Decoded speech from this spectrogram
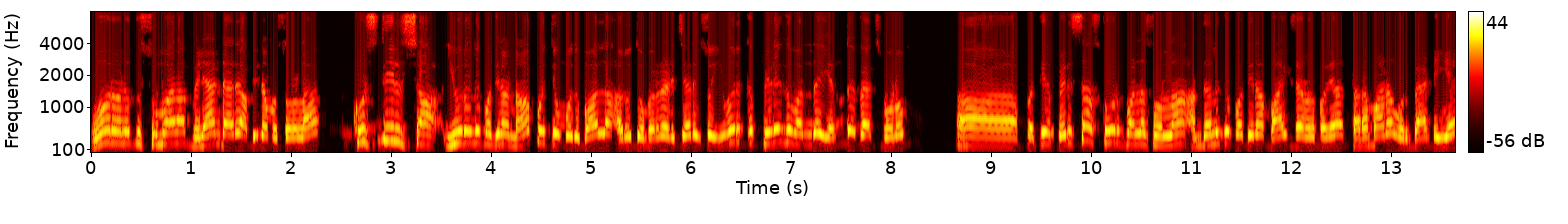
ஓரளவுக்கு சுமாரா விளையாண்டாரு அப்படின்னு நம்ம சொல்லலாம். குஷ்தீல் ஷா இவர் வந்து பார்த்தீங்கன்னா நாற்பத்தி ஒன்பது பால்ல அறுபத்தி ஒன்பது ரன் அடிச்சாரு. ஸோ இவருக்கு பிறகு வந்த எந்த பேட்ஸ்மேனும் பார்த்தீங்கன்னா பெருசா ஸ்கோர் பண்ணல சொல்லலாம். அந்த அளவுக்கு பாத்தீங்கன்னா பாகிஸ்தான் வந்து தரமான ஒரு பேட்டிங்கை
